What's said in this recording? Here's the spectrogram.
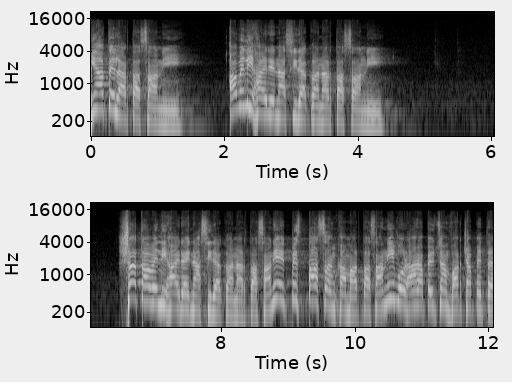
Մի հատ էլ արտասանի։ Ավելի հայրենասիրական արտասանի շատ ավելի հայրենասիրական արտասանի, այդպես 10 անգամ արտասանի, որ հանրապետության վարչապետը,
